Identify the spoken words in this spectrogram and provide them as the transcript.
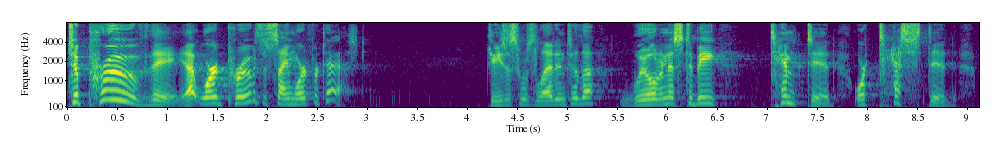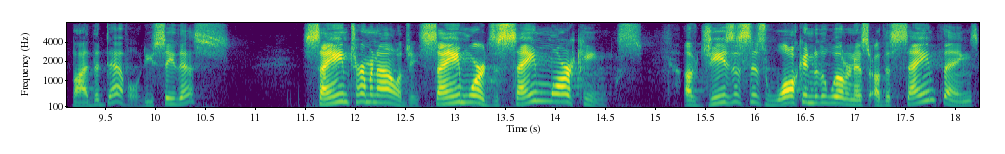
to prove thee. That word prove is the same word for test. Jesus was led into the wilderness to be tempted or tested by the devil. Do you see this? Same terminology, same words, the same markings of Jesus' walk into the wilderness are the same things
